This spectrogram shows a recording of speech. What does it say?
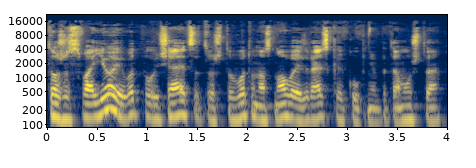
тоже свое, и вот получается то, что вот у нас новая израильская кухня, потому что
